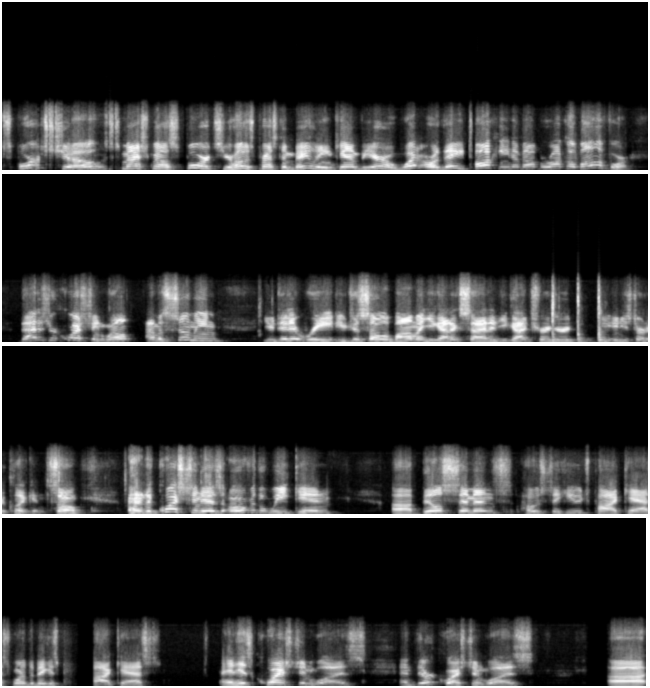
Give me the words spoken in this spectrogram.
sports show, Smash Mouth Sports, your host, Preston Bailey and Cam Vieira, what are they talking about Barack Obama for? That is your question. Well, I'm assuming you didn't read. You just saw Obama, you got excited, you got triggered, and you started clicking. So the question is over the weekend, uh, Bill Simmons hosts a huge podcast, one of the biggest podcasts. And his question was, and their question was, uh,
